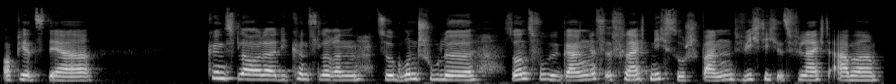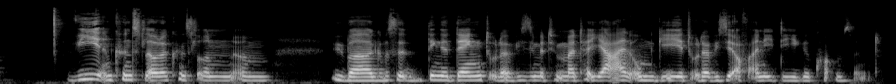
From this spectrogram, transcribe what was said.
ob jetzt der Künstler oder die Künstlerin zur Grundschule sonst wo gegangen ist, ist vielleicht nicht so spannend. Wichtig ist vielleicht aber, wie ein Künstler oder Künstlerin ähm, über gewisse Dinge denkt oder wie sie mit dem Material umgeht oder wie sie auf eine Idee gekommen sind.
